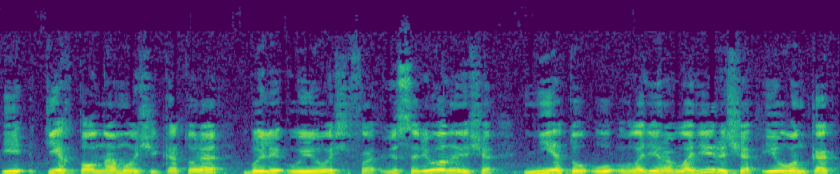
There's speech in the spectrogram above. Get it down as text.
И тех полномочий, которые были у Иосифа Виссарионовича, нету у Владимира Владимировича, и он как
